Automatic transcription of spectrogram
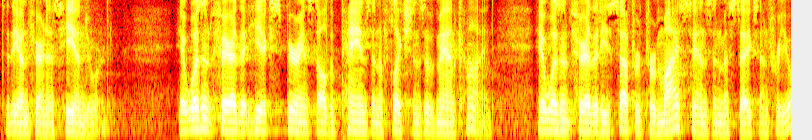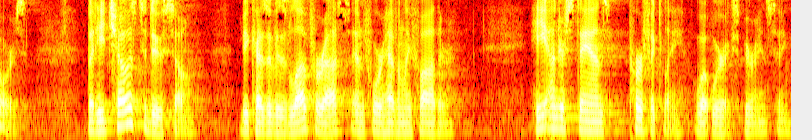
to the unfairness he endured. It wasn't fair that he experienced all the pains and afflictions of mankind. It wasn't fair that he suffered for my sins and mistakes and for yours. But he chose to do so because of his love for us and for Heavenly Father. He understands perfectly what we're experiencing.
